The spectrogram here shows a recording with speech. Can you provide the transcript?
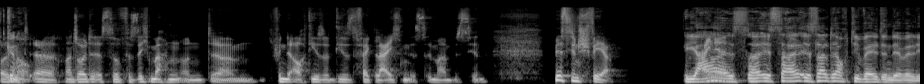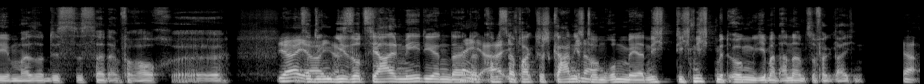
Und, genau. Äh, man sollte es so für sich machen. Und ähm, ich finde auch diese, dieses Vergleichen ist immer ein bisschen, bisschen schwer. Ja, Eine, ist, ist, halt, ist halt auch die Welt, in der wir leben. Also das ist halt einfach auch äh, ja, ja, die, ja. die sozialen Medien, da, nee, da kommst du ja praktisch gar nicht genau. drum rum mehr, nicht, dich nicht mit irgendjemand anderem zu vergleichen. Ja,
